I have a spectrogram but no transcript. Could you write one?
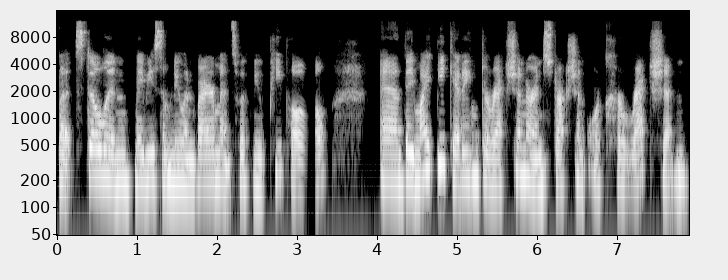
but still in maybe some new environments with new people. And they might be getting direction or instruction or correction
